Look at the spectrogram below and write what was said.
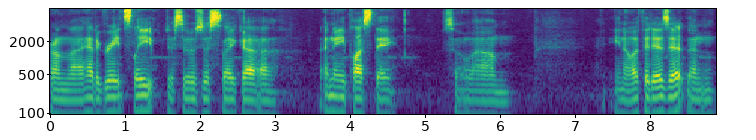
from I had a great sleep. Just it was just like uh, an A plus day. So um, you know, if it is it, then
